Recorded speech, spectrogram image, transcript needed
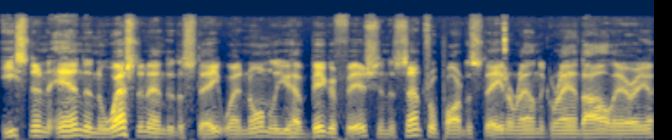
eastern end and the western end of the state, where normally you have bigger fish. In the central part of the state, around the Grand Isle area,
